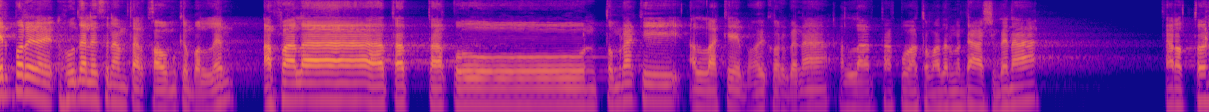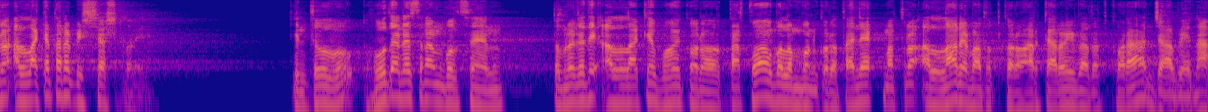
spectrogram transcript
এরপরে হুদ আলাইসালাম তার কওমকে বললেন, আফালা তোমরা কি আল্লাহকে ভয় করবে না? আল্লাহর তাকুয়া তোমাদের মধ্যে আসবে না? তার অর্থ আল্লাহকে তারা বিশ্বাস করে। কিন্তু হুদ আলাইসালাম বলছেন তোমরা যদি আল্লাহকে ভয় করো তাকুয়া অবলম্বন করো তাহলে একমাত্র আল্লাহর ইবাদত করো আর কারো ইবাদত করা যাবে না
